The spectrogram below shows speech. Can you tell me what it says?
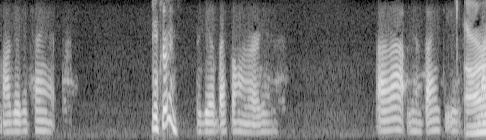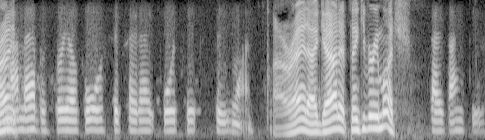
I get a chance Okay. to get back on her again. All right, then. Thank you. All my, right. My number's three zero four six eight eight four six two one. All right. I got it. Thank you very much. Okay, thank you.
